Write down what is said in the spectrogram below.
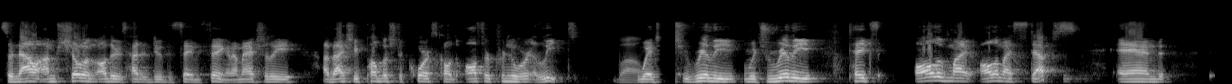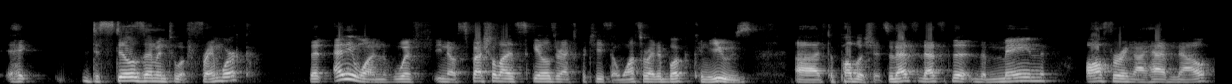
So now I'm showing others how to do the same thing, and I'm actually I've actually published a course called Authorpreneur Elite, wow. which really which really takes all of my all of my steps and distills them into a framework that anyone with you know specialized skills or expertise that wants to write a book can use uh, to publish it. So that's that's the the main offering I have now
